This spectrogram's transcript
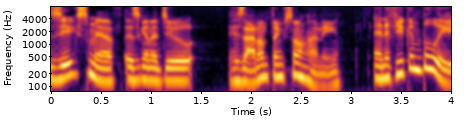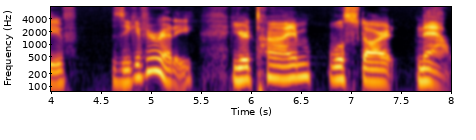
Zeke Smith is gonna do his "I Don't Think So, Honey," and if you can believe, Zeke, if you're ready, your time will start now.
